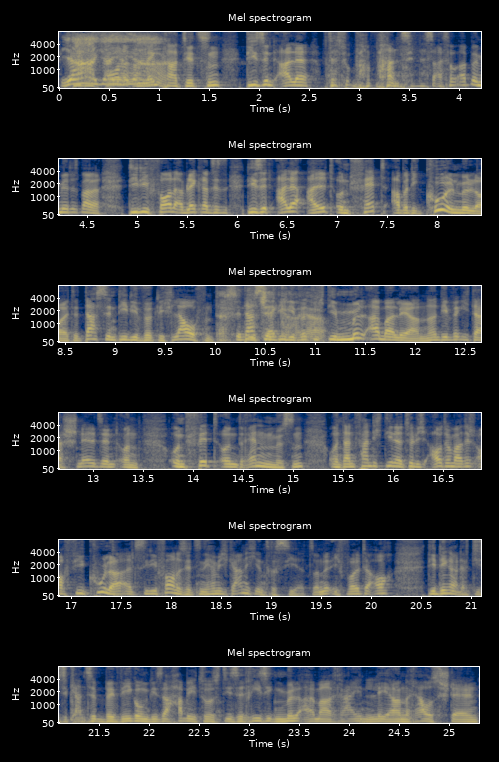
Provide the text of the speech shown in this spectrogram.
Ja, die, die ja, vorne ja, am ja. Lenkrad sitzen, die sind alle, das war Wahnsinn, das also ab bei mir das war die, die vorne am Lenkrad sitzen, die sind alle alt und fett, aber die coolen Müllleute, das sind die, die wirklich laufen. Das sind das die sind die, die Jacker, wirklich ja. die Mülleimer leeren, ne? die wirklich da schnell sind und, und fit und rennen müssen. Und dann fand ich die natürlich automatisch auch viel cooler, als die, die vorne sitzen. Die haben mich gar nicht interessiert, sondern ich wollte auch die Dinger, diese ganze Bewegung, dieser Habitus, diese riesigen Mülleimer reinleeren, rausstellen,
